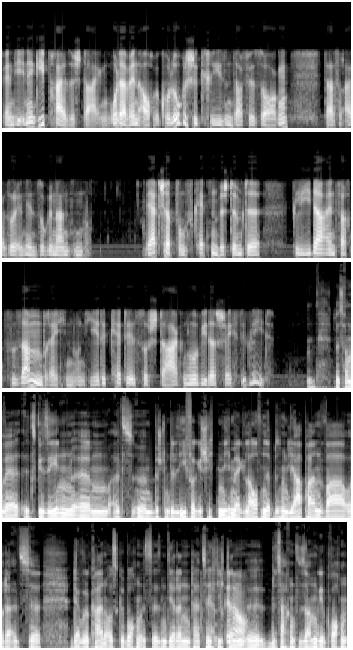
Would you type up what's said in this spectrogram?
wenn die Energiepreise steigen oder wenn auch ökologische Krisen dafür sorgen, dass also in den sogenannten Wertschöpfungsketten bestimmte Glieder einfach zusammenbrechen und jede Kette ist so stark nur wie das schwächste Glied. Das haben wir jetzt gesehen, ähm, als äh, bestimmte Liefergeschichten nicht mehr gelaufen sind, bis man in Japan war oder als äh, der Vulkan ausgebrochen ist, da sind ja dann tatsächlich genau. dann äh, Sachen zusammengebrochen.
